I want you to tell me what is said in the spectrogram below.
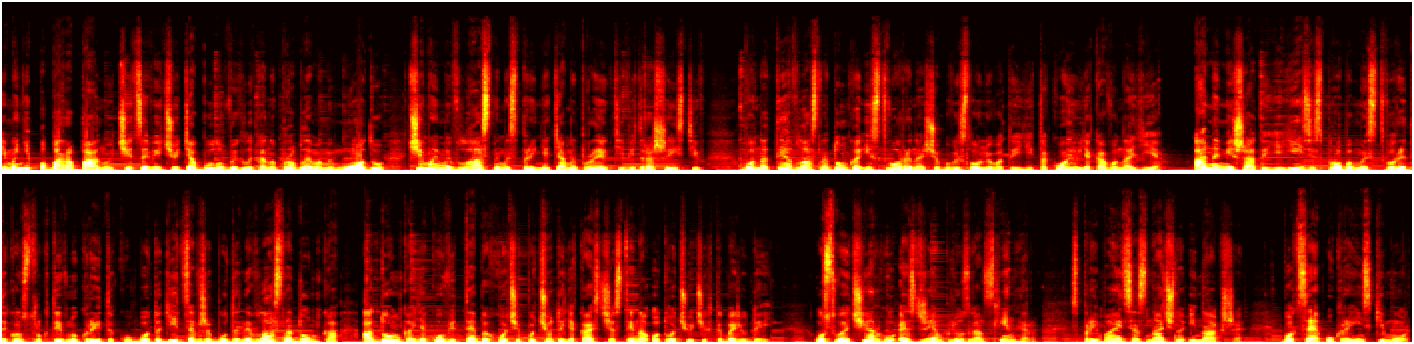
І мені по барабану, чи це відчуття було викликано проблемами моду, чи моїми власними сприйняттями проєктів від рашистів, бо на те власна думка і створена, щоб висловлювати її такою, яка вона є. А не мішати її зі спробами створити конструктивну критику, бо тоді це вже буде не власна думка, а думка, яку від тебе хоче почути якась частина оточуючих тебе людей. У свою чергу, SGM плюс Gunslinger сприймається значно інакше, бо це український мод,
